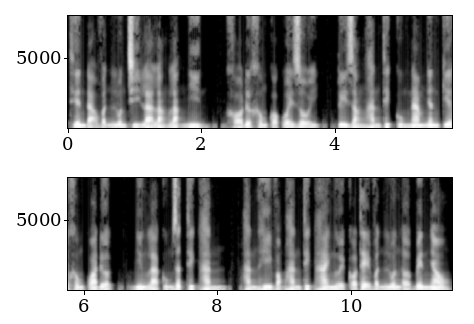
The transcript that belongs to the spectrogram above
Thiên đạo vẫn luôn chỉ là lẳng lặng nhìn, khó được không có quấy rối. Tuy rằng hắn thích cùng nam nhân kia không qua được, nhưng là cũng rất thích hắn. Hắn hy vọng hắn thích hai người có thể vẫn luôn ở bên nhau,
